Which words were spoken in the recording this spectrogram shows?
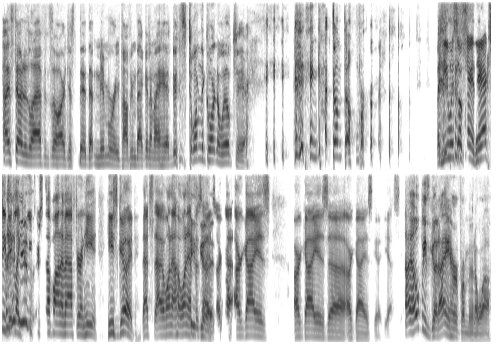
I started laughing so hard, just that memory popping back into my head. Dude stormed the court in a wheelchair and got dumped over but he was okay. They actually did like feature stuff on him after, and he he's good. That's I want to I want to emphasize our guy, our guy is our guy is uh our guy is good. Yes. I hope he's good. I ain't heard from him in a while.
